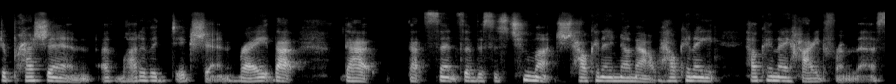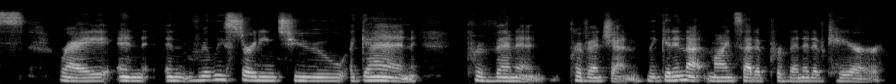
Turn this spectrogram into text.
depression, a lot of addiction, right? That that that sense of this is too much. How can i numb out? How can i how can i hide from this? Right? And and really starting to again prevention prevention like get in that mindset of preventative care.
